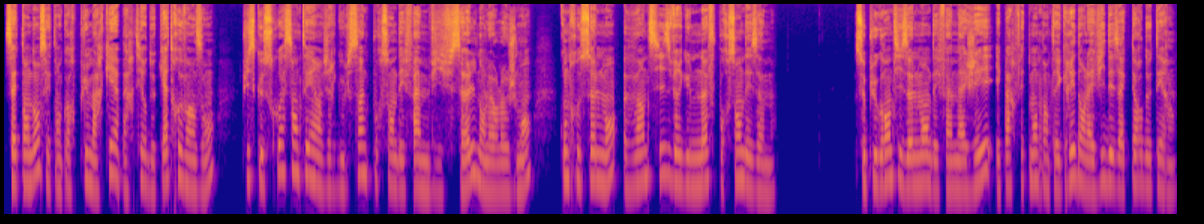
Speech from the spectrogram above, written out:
Cette tendance est encore plus marquée à partir de 80 ans, puisque 61,5% des femmes vivent seules dans leur logement, contre seulement 26,9% des hommes. Ce plus grand isolement des femmes âgées est parfaitement intégré dans la vie des acteurs de terrain.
